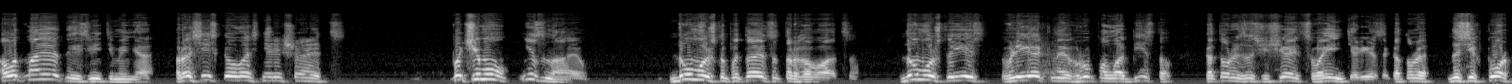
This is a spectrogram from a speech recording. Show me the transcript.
А вот на это, извините меня, российская власть не решается. Почему? Не знаю. Думаю, что пытаются торговаться. Думаю, что есть влиятельная группа лоббистов, которые защищают свои интересы, которые до сих пор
